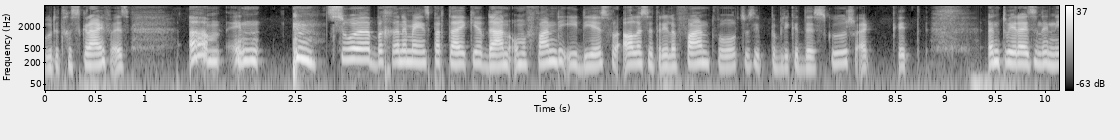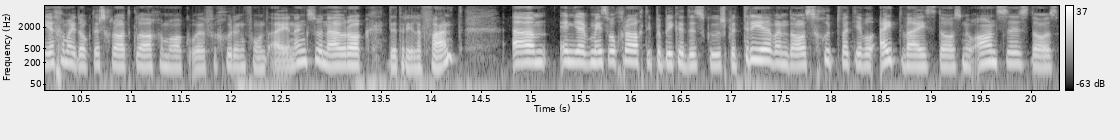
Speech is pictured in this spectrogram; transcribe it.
hoe dit geskryf is. Um en so begin 'n mens partykeer dan om van die idees vir alles wat relevant word soos die publieke diskurs. Ek het in 2009 my doktorsgraad klaar gemaak oor vergoeding vir onteiening, so nou raak dit relevant. Ehm um, en jy mens wil graag die publieke diskurs betree want daar's goed wat jy wil uitwys, daar's nuances, daar's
